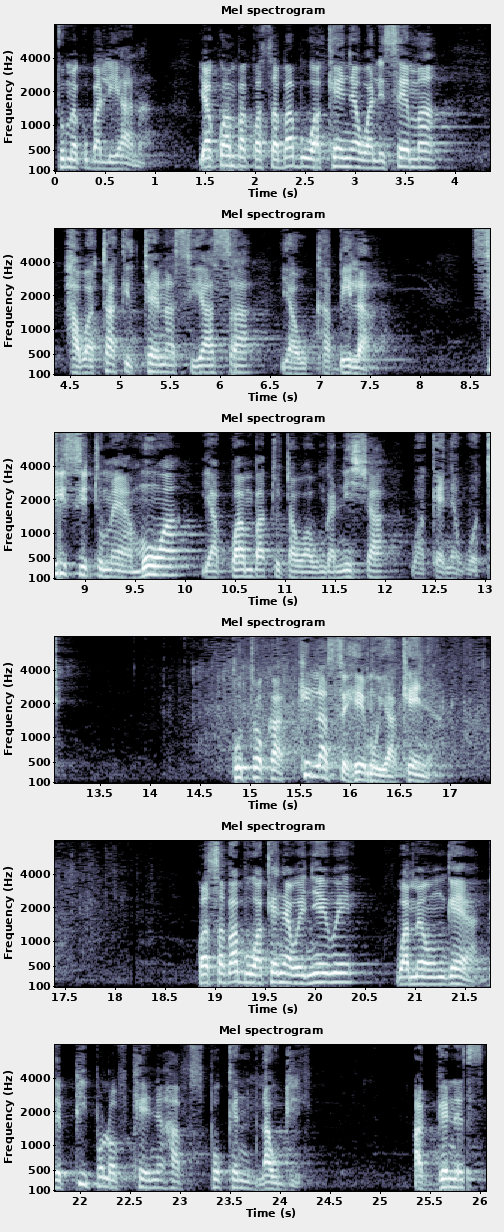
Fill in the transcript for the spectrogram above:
tumekubaliana ya kwamba kwa sababu Wakenya walisema hawataki tena siasa ya ukabila, sisi tumeamua ya kwamba tutawaunganisha Wakenya wote kutoka kila sehemu ya Kenya, kwa sababu Wakenya wenyewe wameongea. The people of Kenya have spoken loudly against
